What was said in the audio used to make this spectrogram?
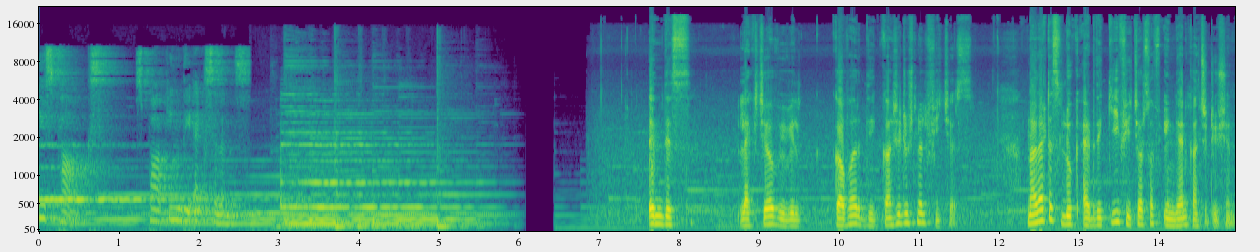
eSparks, sparking the excellence. In this lecture, we will cover the constitutional features. Now let us look at the key features of Indian Constitution.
